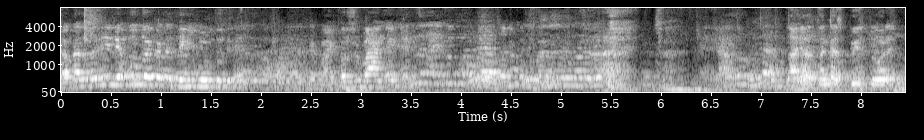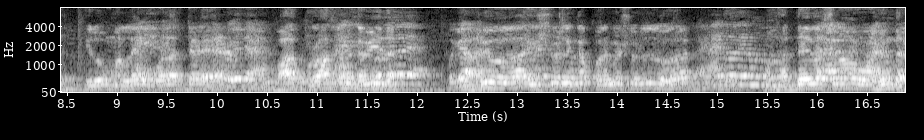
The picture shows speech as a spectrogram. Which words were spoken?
ಸಕಾಲ ಬರ್ರಿ ಇಲ್ಲೇ ಮುಂದೆ ಕಡೆ ತೆಗಿ ಕೊಡ್ತದ್ರಿ ವರ್ಷ ಬಾ ಹಂಗಾಗಿ ನಾ ಹೇಳ್ತಂಗ ಸ್ಪೀಚ್ ತಗೋರಿ ಇದು ಮಲ್ಲಯ್ಯ ಕೋಳ ಅಂತೇಳಿ ಭಾಳ ಪುರಾತನ ಕವಿ ಇದೆ. ಗವಿ ಈಶ್ವರಲಿಂಗ ಪರಮೇಶ್ವರದು ಒಂದು ಹದಿನೈದು ವರ್ಷ ನಾವು ಹಿಂದೆ.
